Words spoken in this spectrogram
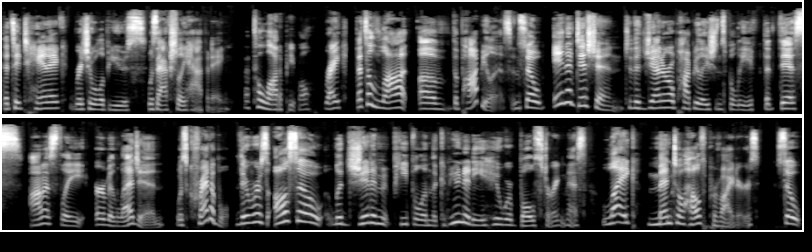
that satanic ritual abuse was actually happening. That's a lot of people. Right? That's a lot of the populace. And so, in addition to the general population's belief that this, honestly, urban legend was credible, there was also legitimate people in the community who were bolstering this, like mental health providers so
